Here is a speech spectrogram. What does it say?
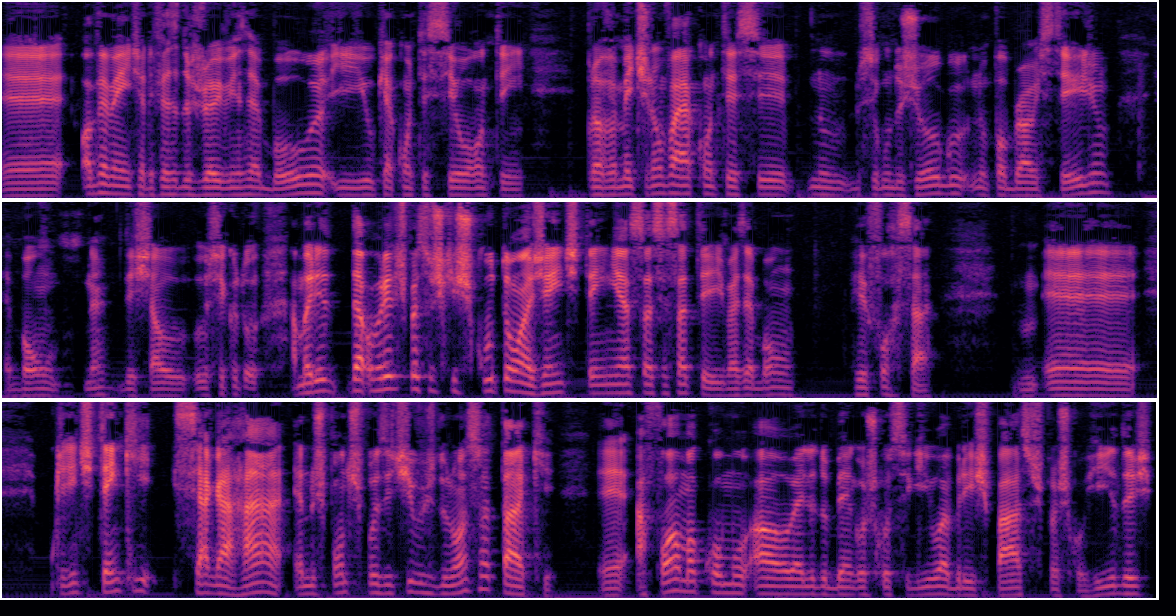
é, obviamente, a defesa dos Ravens é boa e o que aconteceu ontem provavelmente não vai acontecer no, no segundo jogo, no Paul Brown Stadium é bom, né, deixar o... Eu sei que eu tô... A maioria, a maioria das pessoas que escutam a gente tem essa sensatez, mas é bom reforçar. É... O que a gente tem que se agarrar é nos pontos positivos do nosso ataque. É, a forma como a OL do Bengals conseguiu abrir espaços para as corridas,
